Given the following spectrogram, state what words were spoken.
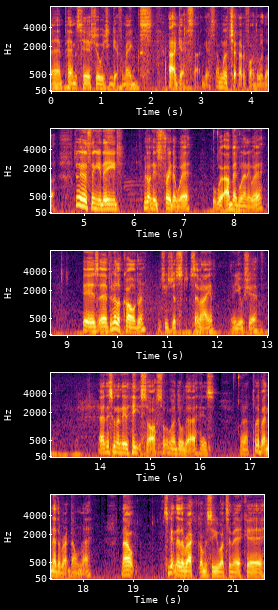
uh, permutatio, which you can get from eggs. I guess, I guess. I'm going to check that before I do it though. The only other thing you need we don't need straight away, but I've made one anyway, is a vanilla cauldron, which is just 7 iron in a U shape. And this is going to need heat source, so what we're going to do there is I'm going to put a bit of netherrack down there. Now, to get netherrack, obviously you had to make a,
